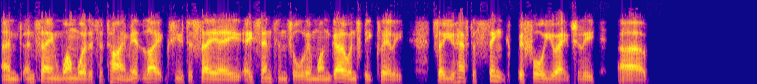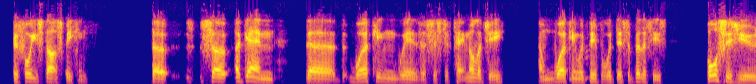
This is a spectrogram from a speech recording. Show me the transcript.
and, and saying one word at a time. It likes you to say a, a sentence all in one go and speak clearly. So you have to think before you actually uh, before you start speaking. So so again, the, the working with assistive technology and working with people with disabilities forces you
